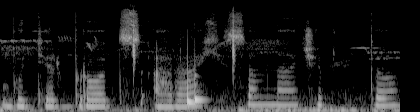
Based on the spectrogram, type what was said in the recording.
бутерброд з арахісом, начебто.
